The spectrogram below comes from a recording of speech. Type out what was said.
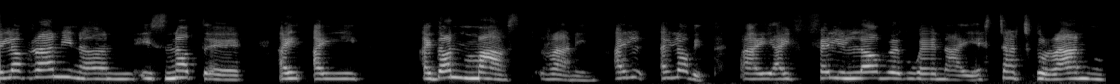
I love running and it's not uh, I I I don't must running. I I love it. I I fell in love when I start to run.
